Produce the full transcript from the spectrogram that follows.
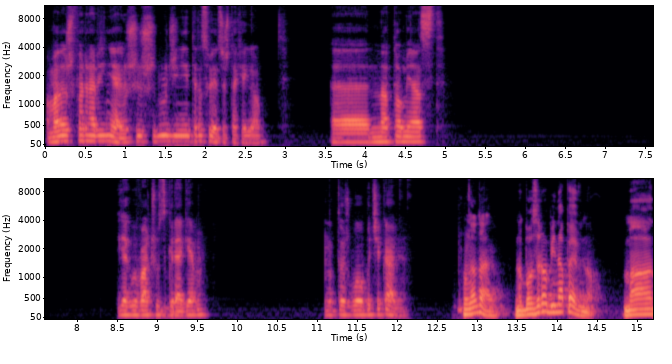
A Mateusz Ferrari nie, już, już ludzi nie interesuje coś takiego. E, natomiast. Jakby walczył z Gregiem, no to już byłoby ciekawie. No tak. No bo zrobi na pewno. Ma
